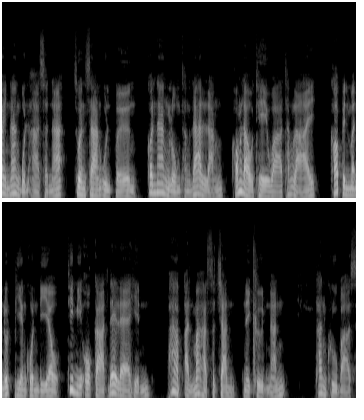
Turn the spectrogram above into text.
อยๆนั่งบนอาสนะ ส่วนสางอุ่นเปิงก็นั่งลงทางด้านหลังของเหล่าเทวาทั้งหลาย เขาเป็นมนุษย์เพียงคนเดียวที่มีโอกาสได้แลเห็น ภาพอันมหัศจรรย์ในคืนนั้น ท่านครูบาส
